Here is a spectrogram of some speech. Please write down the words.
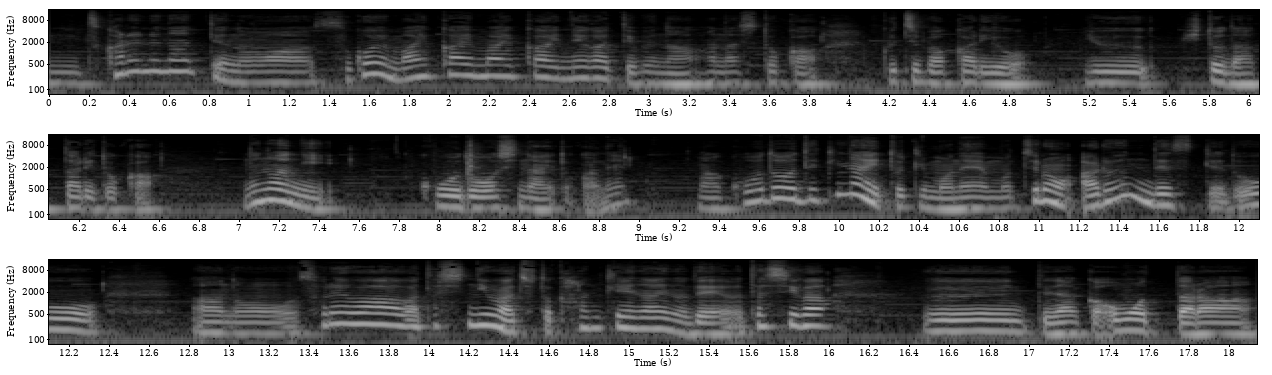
うん、疲れるなっていうのはすごい毎回毎回ネガティブな話とか愚痴ばかりを言う人だったりとかなのに行動しないとかね、まあ、行動できない時もねもちろんあるんですけどあのそれは私にはちょっと関係ないので私がうーんってなんか思ったら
